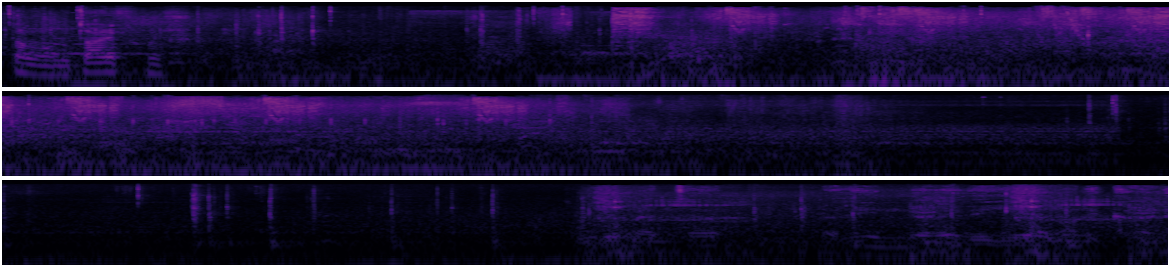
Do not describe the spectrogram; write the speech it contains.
Putain, mon tarif. Le matin, Rin me réveillait avant l'école.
